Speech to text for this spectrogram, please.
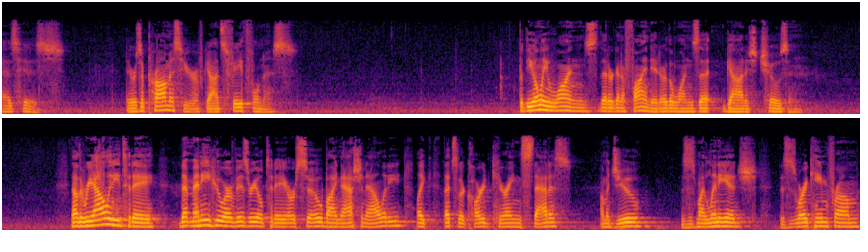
as his. There is a promise here of God's faithfulness. But the only ones that are going to find it are the ones that God has chosen. Now, the reality today that many who are of Israel today are so by nationality, like that's their card carrying status, I'm a Jew. This is my lineage. This is where I came from.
